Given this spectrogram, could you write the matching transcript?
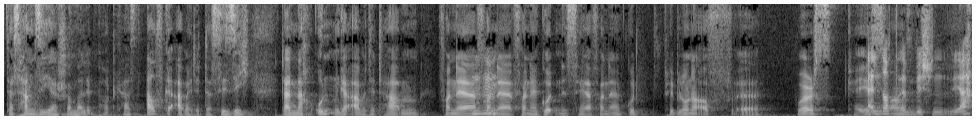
das haben Sie ja schon mal im Podcast aufgearbeitet, dass Sie sich dann nach unten gearbeitet haben von der, Mhm. von der, von der Goodness her, von der Good Piblone auf äh, Worst Case. Ein Not Sie- Ambition, ja.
